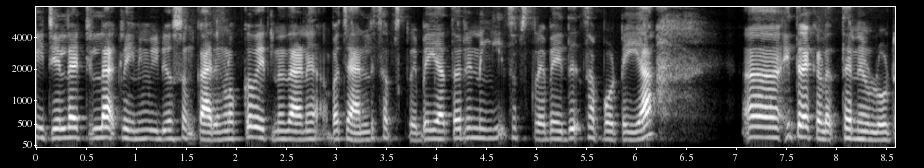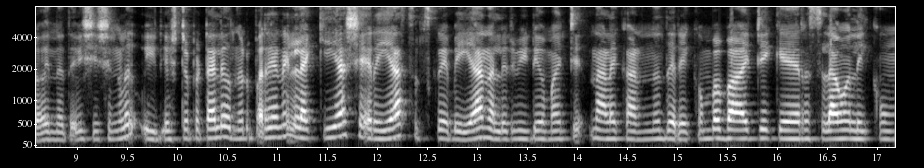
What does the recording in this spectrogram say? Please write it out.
ഡീറ്റെയിൽഡ് ആയിട്ടുള്ള ക്ലീനിങ് വീഡിയോസും കാര്യങ്ങളൊക്കെ വരുന്നതാണ്. അപ്പോൾ ചാനൽ സബ്സ്ക്രൈബ് ചെയ്യാത്തവരുണ്ടെങ്കിൽ സബ്സ്ക്രൈബ് ചെയ്ത് സപ്പോർട്ട് ചെയ്യുക. ഇത്രയൊക്കെ തന്നെ ഉള്ളൂ കേട്ടോ ഇന്നത്തെ വിശേഷങ്ങൾ വീഡിയോ ഇഷ്ടപ്പെട്ടാൽ ഒന്നുകൂടി പറയുകയാണെങ്കിൽ ലൈക്ക് ചെയ്യുക ഷെയർ ചെയ്യുക സബ്സ്ക്രൈബ് ചെയ്യുക. നല്ലൊരു വീഡിയോ മാറ്റി നാളെ കാണുന്നത് വരേക്കും ബൈ ടേക്ക് കെയർ അസ്സാം വലൈക്കും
